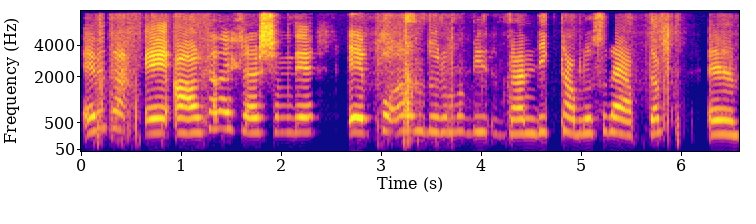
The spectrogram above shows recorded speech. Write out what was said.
Evet e, arkadaşlar şimdi e, puan durumu bir ben lig tablosu da yaptım. E,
